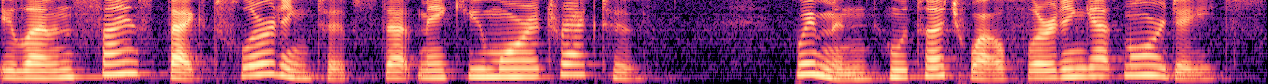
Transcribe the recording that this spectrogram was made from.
11 science backed flirting tips that make you more attractive. Women who touch while flirting get more dates.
